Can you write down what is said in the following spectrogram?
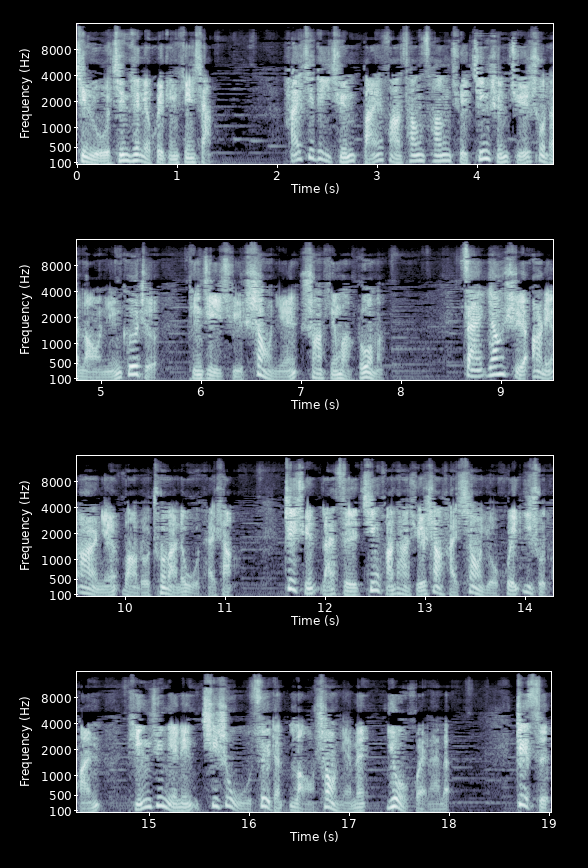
进入今天的汇评天下，还记得一群白发苍苍却精神矍铄的老年歌者，凭借一曲《少年》刷屏网络吗？在央视二零二二年网络春晚的舞台上，这群来自清华大学上海校友会艺术团、平均年龄七十五岁的老少年们又回来了。这次，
